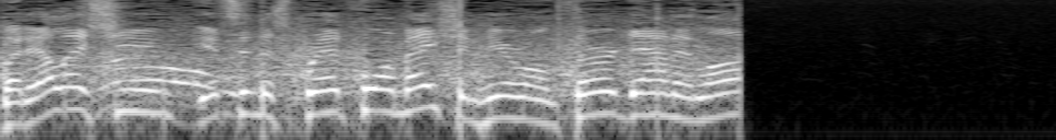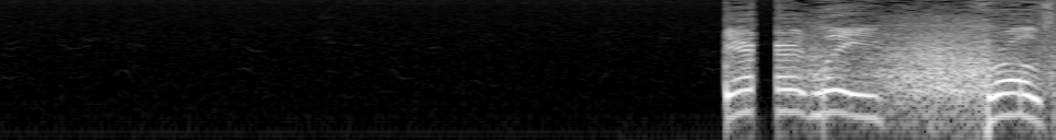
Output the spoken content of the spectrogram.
but LSU gets into spread formation here on third down and long. Jarrett Lee throws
